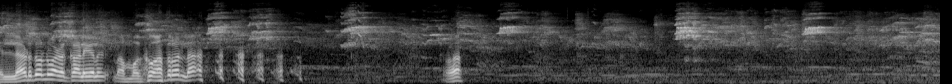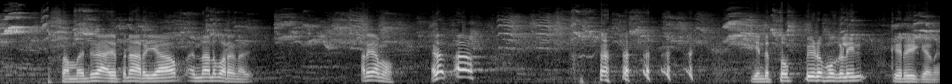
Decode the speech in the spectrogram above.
എല്ലായിടത്തും ഉണ്ട് വഴക്കാളികൾ. നമുക്ക് മാത്രമല്ല. വാ. സമ്മന്റെ രാജപ്പനെ അറിയാം എന്നാണ് പറയണത്. അറിയാമോ? എടാ ആ. എന്റെ തൊപ്പിയുടെ മുകളിൽ കയറിയിരിക്കുകയാണ്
